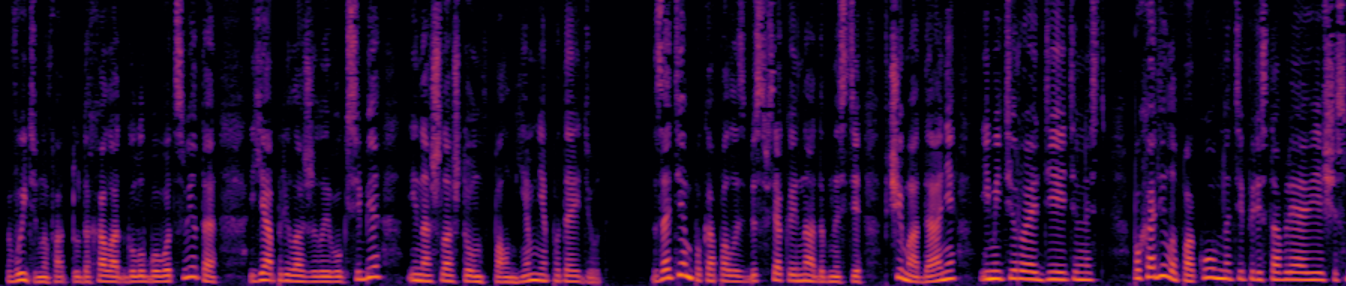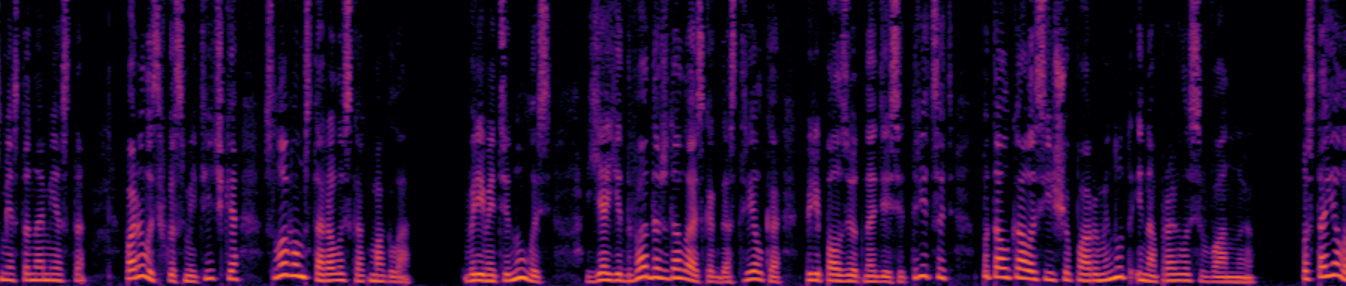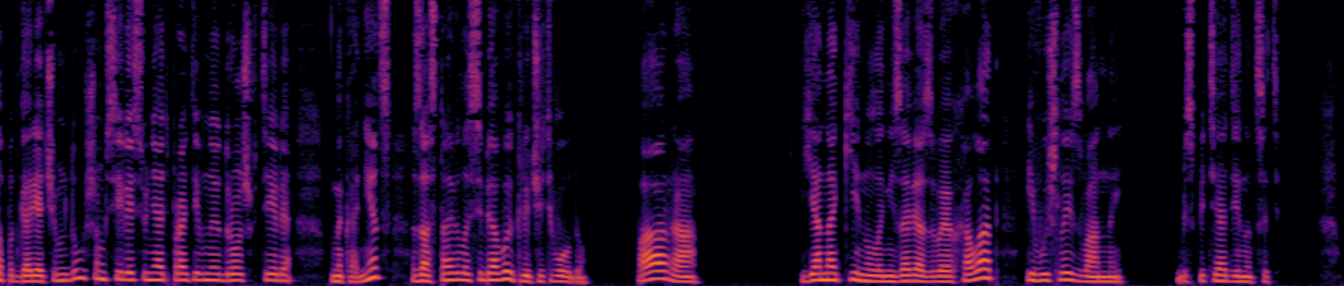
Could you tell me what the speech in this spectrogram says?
Вытянув оттуда халат голубого цвета, я приложила его к себе и нашла, что он вполне мне подойдет. Затем покопалась без всякой надобности в чемодане, имитируя деятельность, походила по комнате, переставляя вещи с места на место, порылась в косметичке, словом, старалась как могла. Время тянулось, я едва дождалась, когда стрелка переползет на 10.30, потолкалась еще пару минут и направилась в ванную. Постояла под горячим душем, силясь унять противную дрожь в теле. Наконец, заставила себя выключить воду. «Пора». Я накинула, не завязывая халат, и вышла из ванной. Без пяти одиннадцать.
